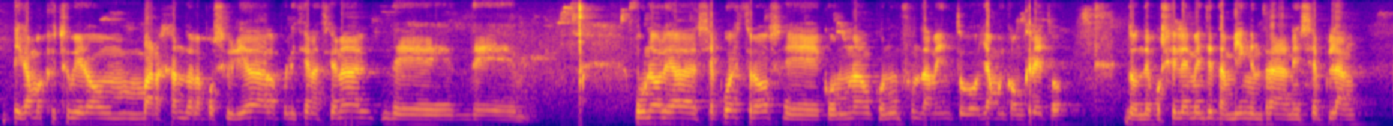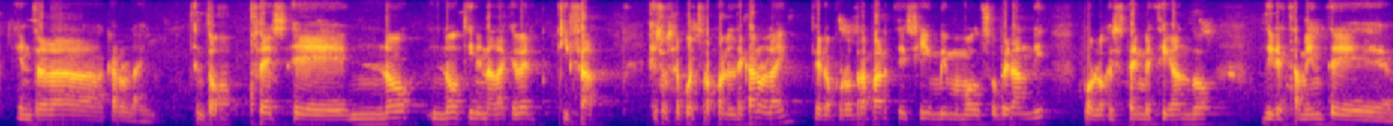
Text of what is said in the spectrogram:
digamos que estuvieron barajando la posibilidad la Policía Nacional de, una oleada de secuestros eh, con, una, con un fundamento ya muy concreto, donde posiblemente también entrara en ese plan, entrará Caroline. Entonces, eh, no, no tiene nada que ver, quizá, esos secuestros con el de Caroline, pero por otra parte sí un mismo modus operandi, por lo que se está investigando directamente eh,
